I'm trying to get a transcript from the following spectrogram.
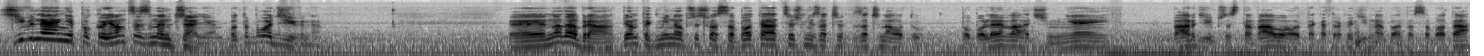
dziwne, niepokojące zmęczenie, bo to było dziwne. E, No dobra, piątek minął, przyszła sobota, coś mnie zaczy, zaczynało tu pobolewać, mniej, bardziej przestawało, taka trochę dziwna była ta sobota.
